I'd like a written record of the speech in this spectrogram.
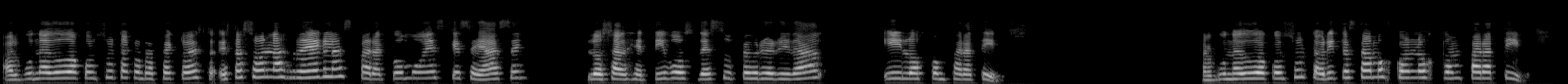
¿Alguna duda o consulta con respecto a esto? Estas son las reglas para cómo es que se hacen los adjetivos de superioridad y los comparativos. ¿Alguna duda o consulta? Ahorita estamos con los comparativos.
